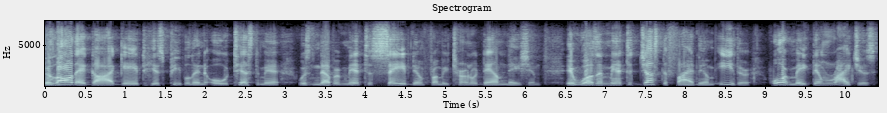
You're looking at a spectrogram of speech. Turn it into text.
The law that God gave to his people in the Old Testament was never meant to save them from eternal damnation. It wasn't meant to justify them either or make them righteous.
